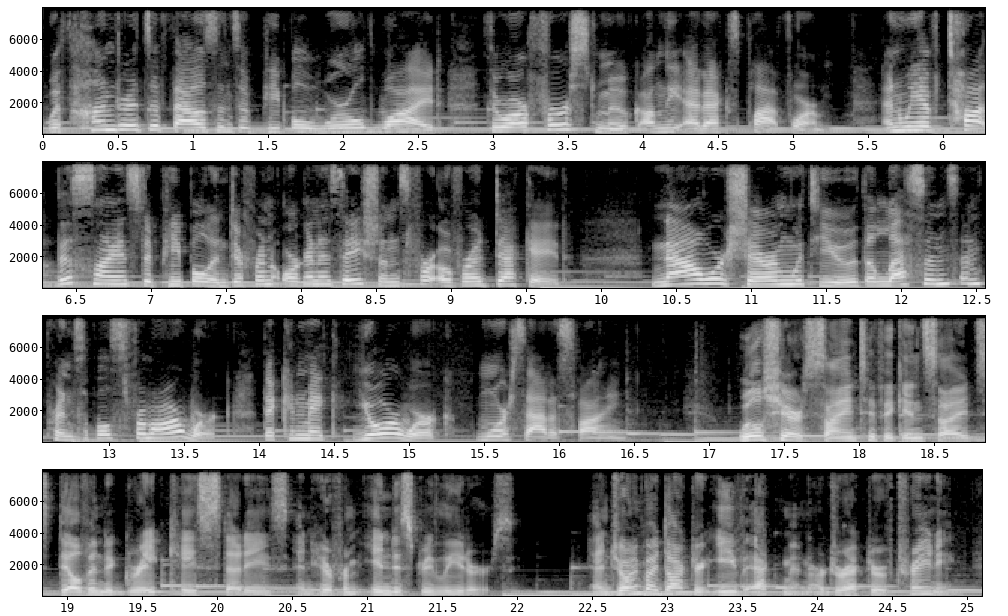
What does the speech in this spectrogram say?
with hundreds of thousands of people worldwide through our first MOOC on the edX platform. And we have taught this science to people in different organizations for over a decade. Now we're sharing with you the lessons and principles from our work that can make your work more satisfying. We'll share scientific insights, delve into great case studies, and hear from industry leaders. And joined by Dr. Eve Ekman, our Director of Training,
